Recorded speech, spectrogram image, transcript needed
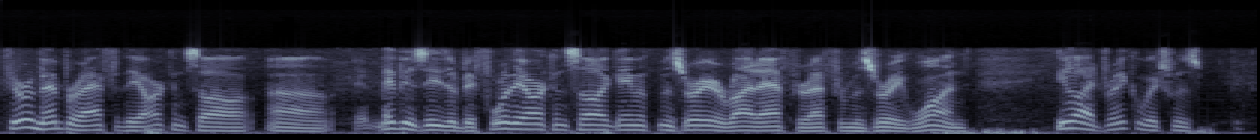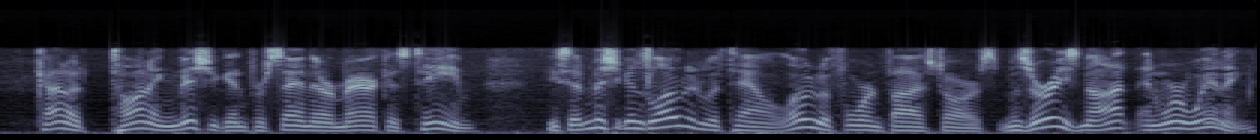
If you remember, after the Arkansas, uh, maybe it was either before the Arkansas game with Missouri or right after, after Missouri won, Eli Drinkwitz was kind of taunting Michigan for saying they're America's team. He said Michigan's loaded with talent, loaded with four and five stars. Missouri's not, and we're winning.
